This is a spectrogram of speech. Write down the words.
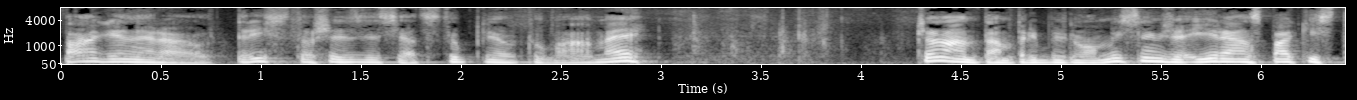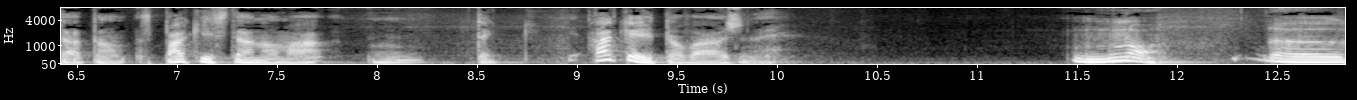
Pán generál, 360 stupňov tu máme. Čo nám tam pribylo? Myslím, že Irán s Pakistanom, s Pakistanom má tak Aké je to vážne? No, e,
